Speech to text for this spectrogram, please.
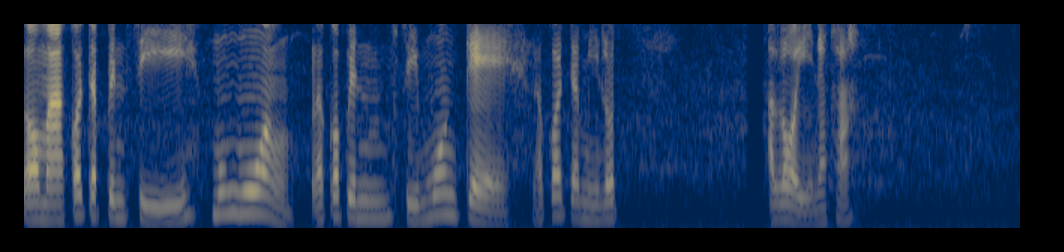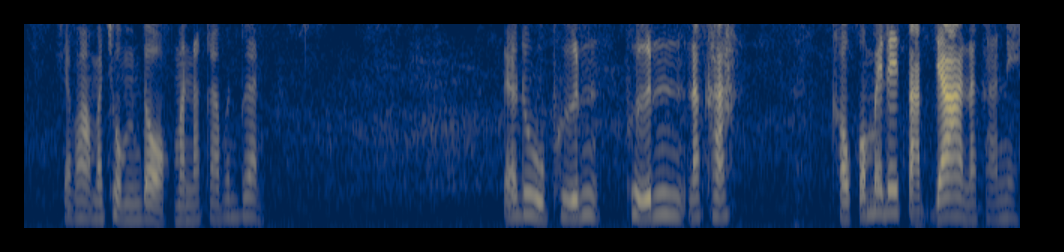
ต่อมาก็จะเป็นสีม่วงๆ แล้วก็เป็นสีม่วงแก่ แล้วก็จะมีรสอร่อยนะคะ จะพามาชมดอกมันนะคะเพื่อนๆ แล้วดูพื้นพื้นนะคะ เขาก็ไม่ได้ตัดหญ้านะคะนี่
